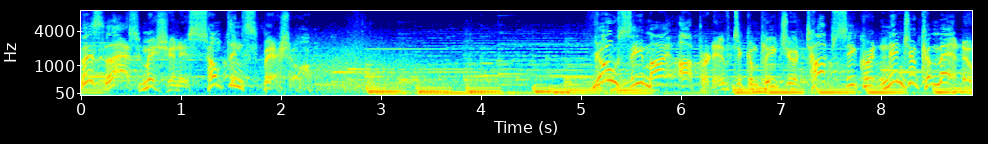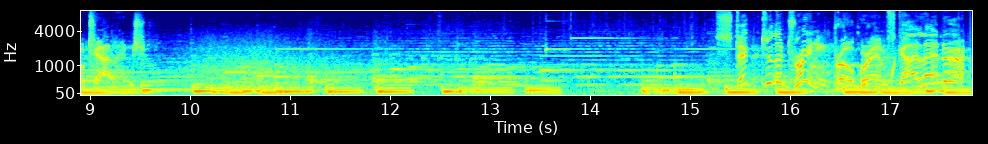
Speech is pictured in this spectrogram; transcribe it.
this last mission is something special. Go see my operative to complete your top secret Ninja Commando challenge. Stick to the training program, Skylander.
